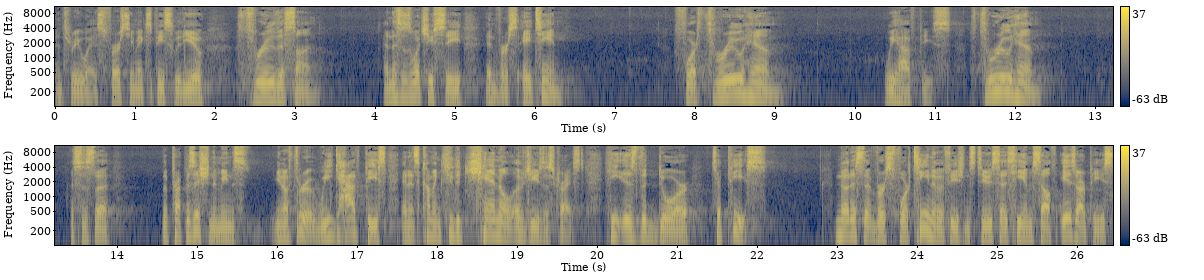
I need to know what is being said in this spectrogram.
in three ways. First, He makes peace with you through the Son. And this is what you see in verse 18. For through Him we have peace. Through Him. This is the, the preposition. It means you know, through. We have peace, and it's coming through the channel of Jesus Christ. He is the door to peace. Notice that verse 14 of Ephesians 2 says he himself is our peace.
